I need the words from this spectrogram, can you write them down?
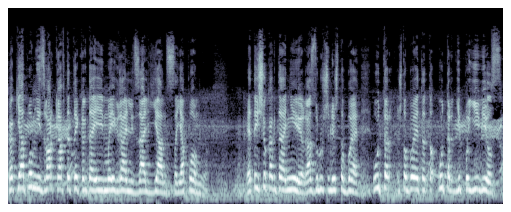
Как я помню из Warcraft 3, когда мы играли за Альянса, я помню. Это еще когда они разрушили, чтобы утр, чтобы этот утр не появился.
